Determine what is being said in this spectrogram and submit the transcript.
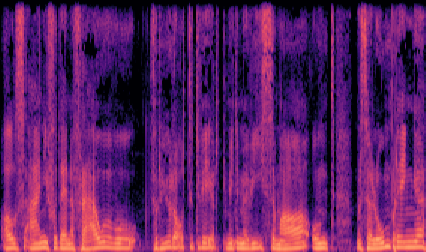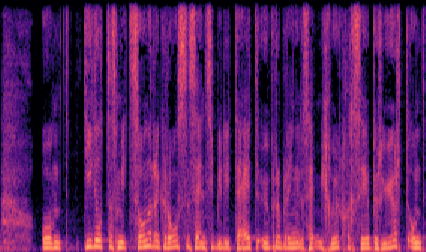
als eine von diesen Frauen, die verheiratet wird mit einem weißen Mann und man soll umbringen und die tut das mit so einer grossen Sensibilität überbringen. Das hat mich wirklich sehr berührt und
